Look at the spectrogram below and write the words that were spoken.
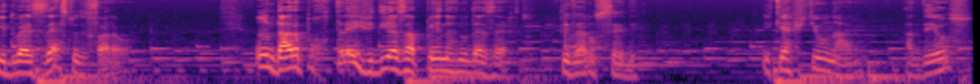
e do exército de Faraó. Andaram por três dias apenas no deserto, tiveram sede e questionaram a Deus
